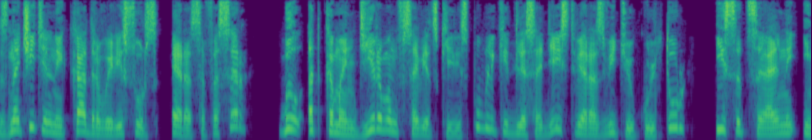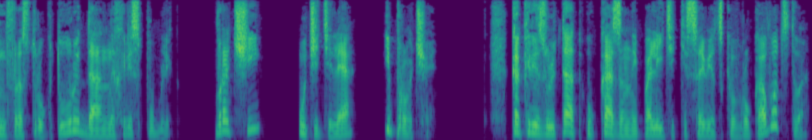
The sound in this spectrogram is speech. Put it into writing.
Значительный кадровый ресурс РСФСР был откомандирован в Советские республики для содействия развитию культур и социальной инфраструктуры данных республик – врачи, учителя и прочее. Как результат указанной политики советского руководства,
